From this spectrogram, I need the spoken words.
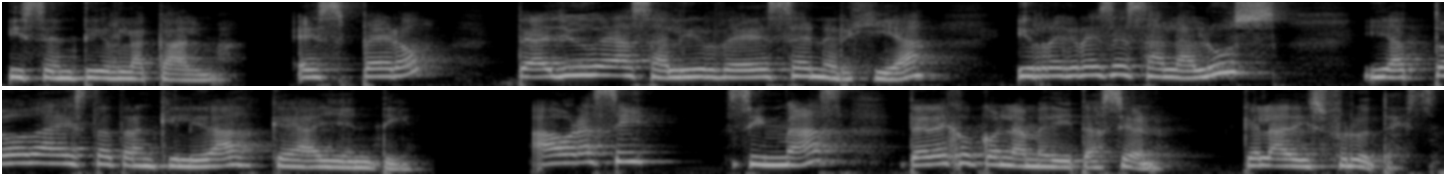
y sentir la calma. Espero te ayude a salir de esa energía y regreses a la luz y a toda esta tranquilidad que hay en ti. Ahora sí, sin más, te dejo con la meditación. Que la disfrutes.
